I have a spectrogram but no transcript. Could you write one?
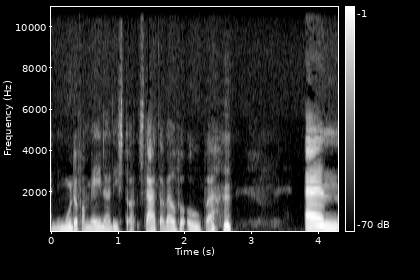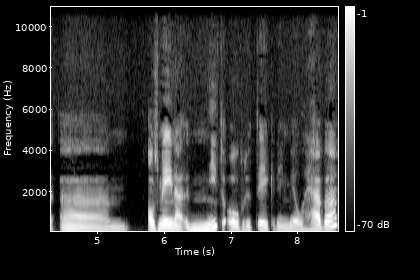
En die moeder van Mena die sta, staat daar wel voor open. en uh, als Mena het niet over de tekening wil hebben,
